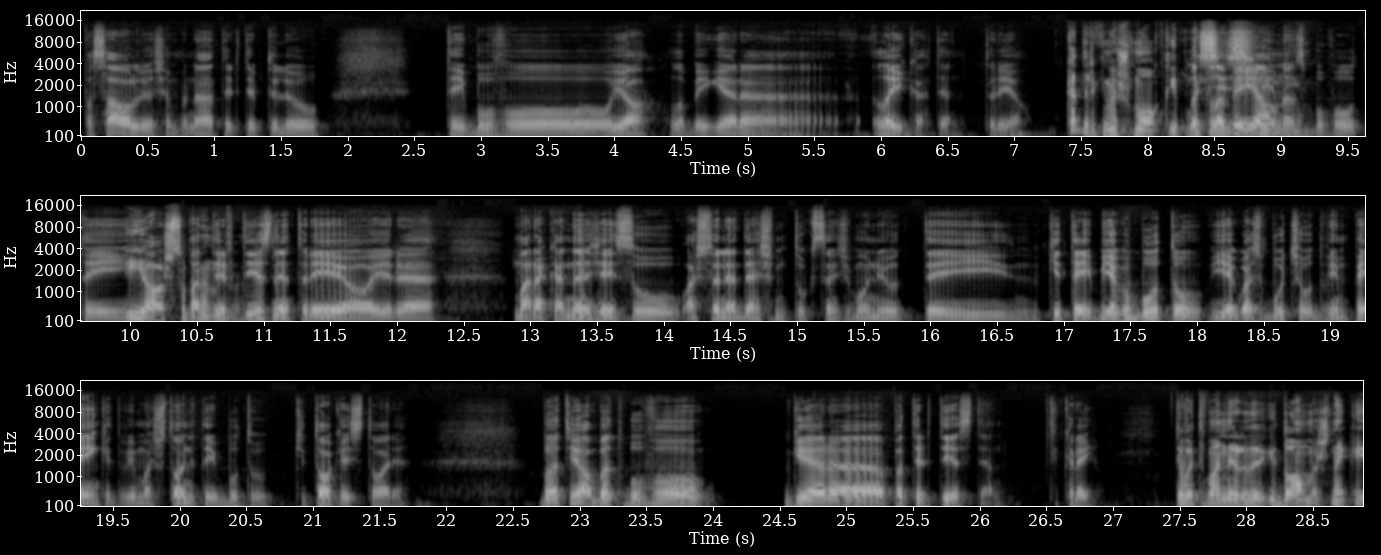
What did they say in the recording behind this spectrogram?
pasaulio čempionatą ir taip toliau. Tai buvo, jo, labai gerą laiką ten turėjau. Ką, tarkim, išmokai Bet labai jaunas buvau, tai Jo, patirtis neturėjau ir e, Marakanažiai su 80 tūkstančių žmonių, tai kitaip. Jeigu būtų, jeigu aš būčiau 25, 28, tai būtų kitokia istorija. Bet jo, bet buvo gera patirtis ten, tikrai. Tai va, man ir įdomu, žinai, kai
